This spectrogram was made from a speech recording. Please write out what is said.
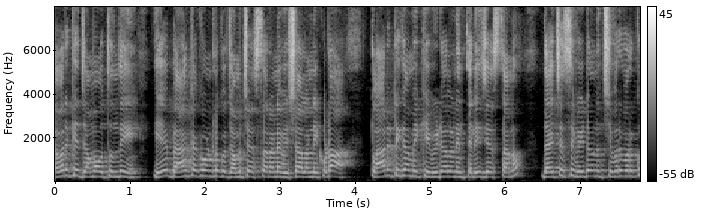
ఎవరికి జమ అవుతుంది ఏ బ్యాంక్ అకౌంట్లకు జమ చేస్తారనే విషయాలన్నీ కూడా క్లారిటీగా మీకు ఈ వీడియోలో నేను తెలియజేస్తాను. దయచేసి వీడియోను చివరి వరకు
